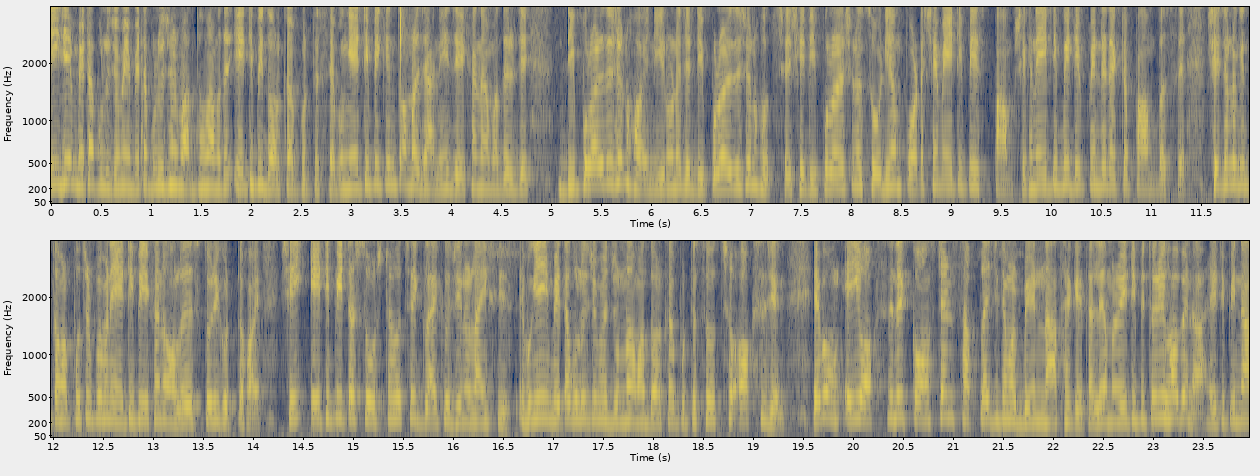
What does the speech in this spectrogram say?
এই যে মেটাবলিজম এই মেটাবলিজমের মাধ্যমে আমাদের এটিপি দরকার পড়তেছে এবং এটিপি কিন্তু আমরা জানি যে এখানে আমাদের যে ডিপোলারাইজেশন হয় নিউরনে যে ডিপোলারাইজেশন হচ্ছে, সেই ডিপোলারাইজেশনে সোডিয়াম পটাশিয়াম এটিপি পাম্প সেখানে এটিপি ডিপেন্ডেন্ট একটা পাম্প আছে। সেই জন্য কিন্তু আমার প্রচুর পরিমাণে এটিপি এখানে অলওয়েজ তৈরি করতে হয়। সেই এটিপিটার সোর্সটা হচ্ছে গ্লাইকোজেনোলাইসিস এবং এই মেটাবলিজমের জন্য আমার দরকার পড়তেছে হচ্ছে অক্সিজেন এবং এই অক্সিজেনের কনস্ট্যান্ট সাপ্লাই যদি আমার ব্রেন না থাকে, তাহলে আমার এটিপি তৈরি হবে না। এটিপি না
